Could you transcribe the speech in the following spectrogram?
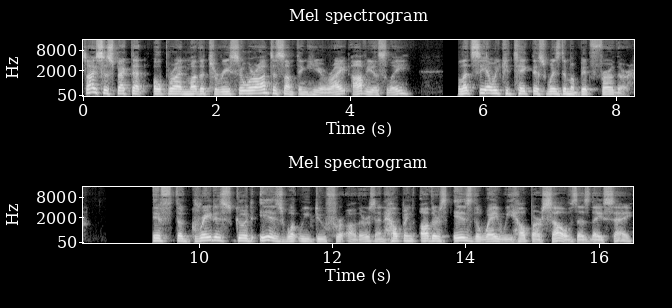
So I suspect that Oprah and Mother Teresa were onto something here, right? Obviously. Well, let's see how we could take this wisdom a bit further if the greatest good is what we do for others and helping others is the way we help ourselves, as they say,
